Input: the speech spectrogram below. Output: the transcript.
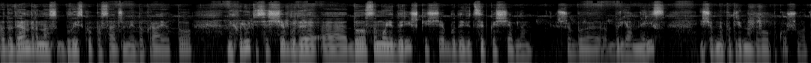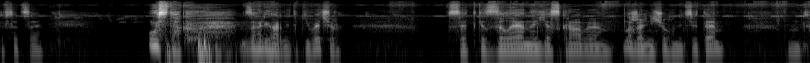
рододендрона близько посаджений до краю, то не хвилюйтеся, ще буде е, до самої доріжки ще буде відсипка щебнем, щоб е, бур'ян не ріс і щоб не потрібно було обкошувати все це. Ось так. Взагалі гарний такий вечір. Все таке зелене, яскраве. На жаль, нічого не цвіте. От.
